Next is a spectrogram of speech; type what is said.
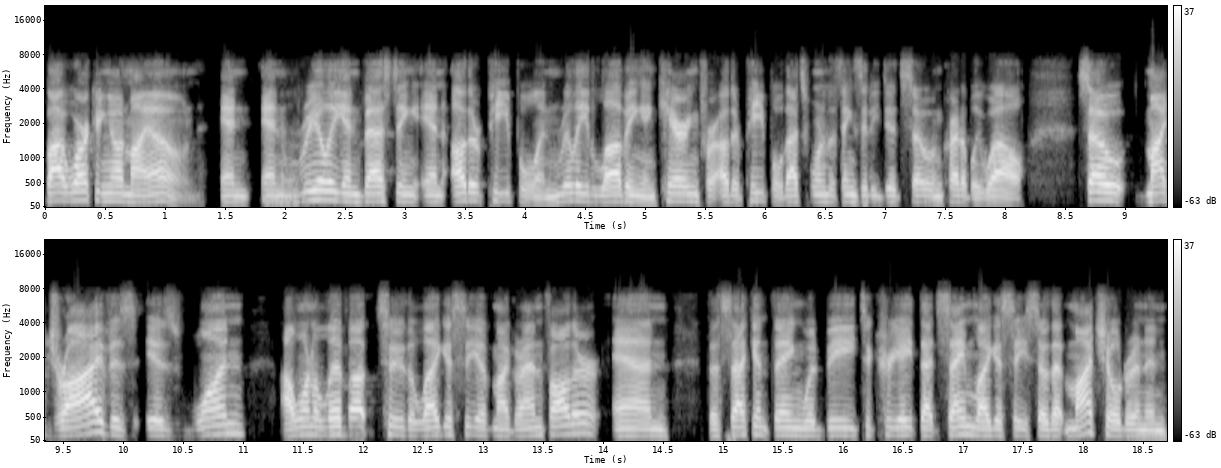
by working on my own and and mm-hmm. really investing in other people and really loving and caring for other people that's one of the things that he did so incredibly well so my drive is is one i want to live up to the legacy of my grandfather and the second thing would be to create that same legacy so that my children and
